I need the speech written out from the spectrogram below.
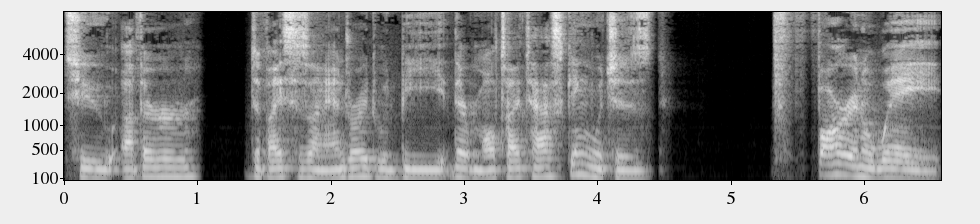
to other devices on Android would be their multitasking, which is far and away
